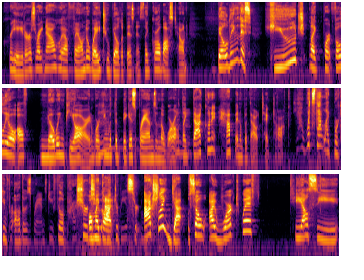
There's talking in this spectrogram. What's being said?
creators right now who have found a way to build a business, like Girl Boss Town, building this huge like portfolio of knowing PR and working mm-hmm. with the biggest brands in the world. Like mm-hmm. that couldn't happen without TikTok. Yeah, what's that like working for all those brands? Do you feel a pressure Oh to my God. be a certain way? Actually, yeah. So I worked with TLC,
